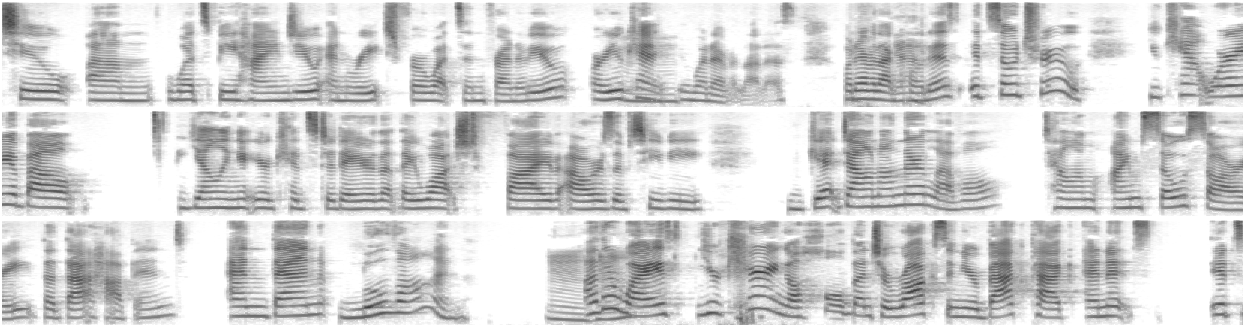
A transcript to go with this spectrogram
to um, what's behind you and reach for what's in front of you, or you can't, mm-hmm. whatever that is, whatever that yeah. quote is. It's so true. You can't worry about yelling at your kids today or that they watched five hours of TV get down on their level, tell them, I'm so sorry that that happened, and then move on. Mm-hmm. Otherwise, you're carrying a whole bunch of rocks in your backpack and it's it's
